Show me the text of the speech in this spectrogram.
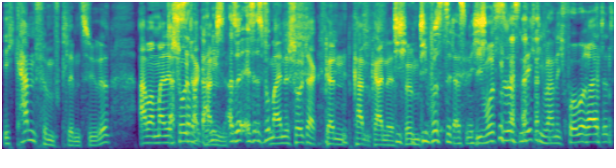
Ich kann fünf Klimmzüge, aber meine Das Schulter aber kann. nicht- also es ist wirklich- meine Schulter können, kann keine Die, fünf. die wusste das nicht. Die wusste das nicht, die war nicht vorbereitet.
